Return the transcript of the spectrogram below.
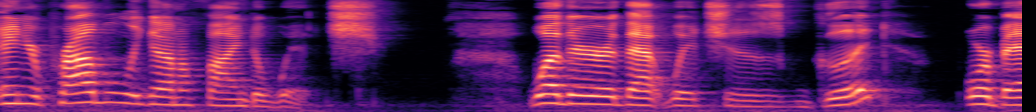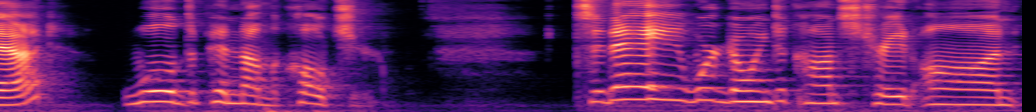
and you're probably going to find a witch. Whether that witch is good or bad will depend on the culture. Today, we're going to concentrate on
